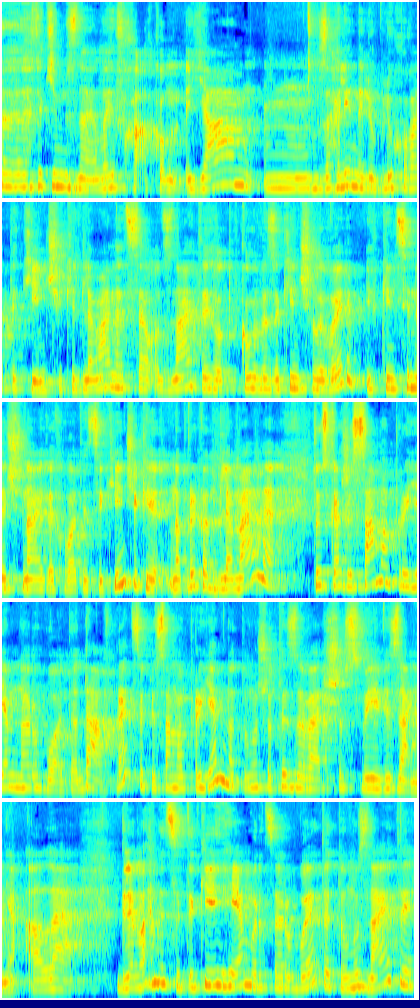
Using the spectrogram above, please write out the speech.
Е, Таким не знаю, лайфхаком. Я м, взагалі не люблю ховати кінчики. Для мене це, от знаєте, от коли ви закінчили виріб і в кінці починаєте ховати ці кінчики. Наприклад, для мене хтось каже, сама приємна робота. Да, в принципі, саме приємна, тому що ти завершив своє в'язання. Але для мене це такий гемор це робити, тому знаєте,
